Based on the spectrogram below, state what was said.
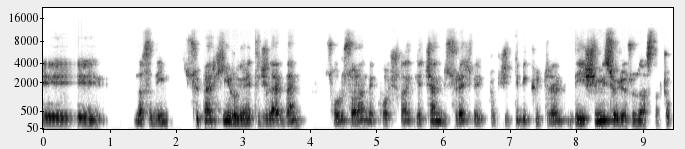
e, nasıl diyeyim süper hero yöneticilerden soru soran ve koçla geçen bir süreç ve çok ciddi bir kültürel değişimi söylüyorsunuz aslında. Çok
